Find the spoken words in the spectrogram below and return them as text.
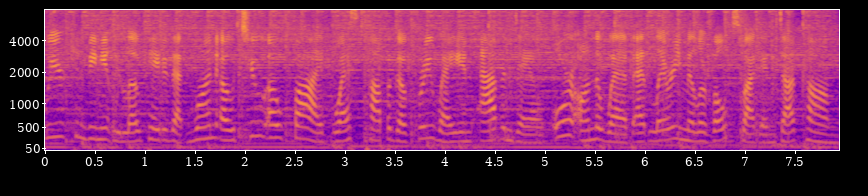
We're conveniently located at 10205 West Papago Freeway in Avondale or on the web at larrymillervolkswagen.com.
